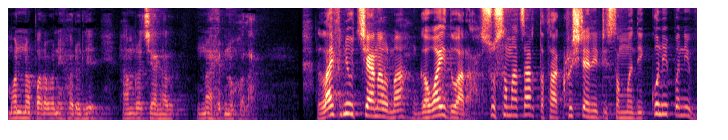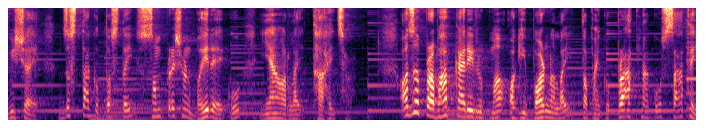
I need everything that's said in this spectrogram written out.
मन नपराउनेहरूले हाम्रो च्यानल नहेर्नुहोला। लाइफ न्युज च्यानलमा गवाईद्वारा सुसमाचार तथा क्रिस्टियानिटी सम्बन्धी कुनै पनि विषय जस्ताको तस्तै सम्प्रेषण भइरहेको यहाँहरूलाई थाहै छ। अझ प्रभावकारी रूपमा अघि बढ्नलाई तपाईँको प्रार्थनाको साथै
